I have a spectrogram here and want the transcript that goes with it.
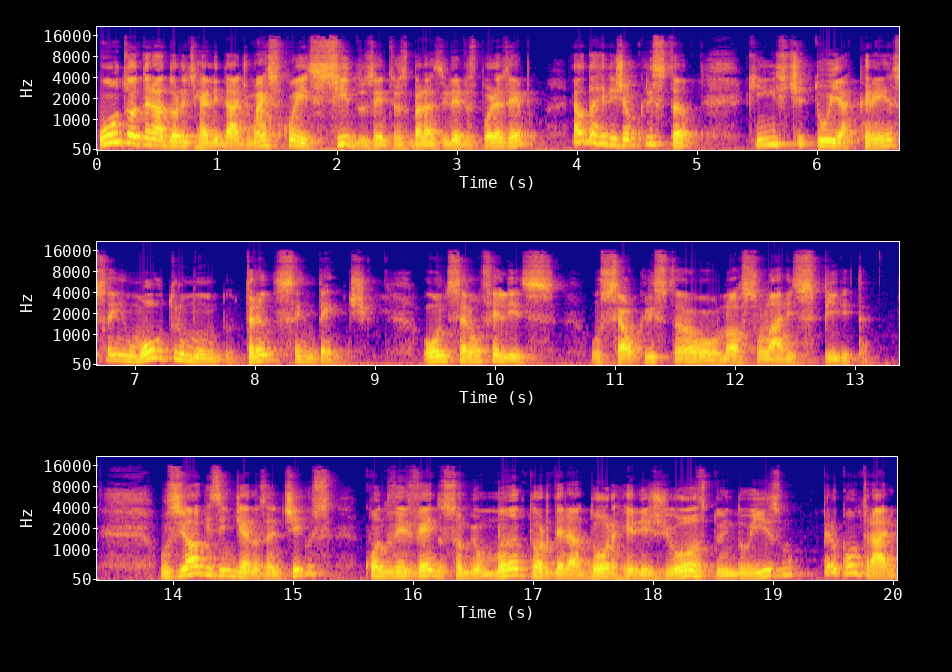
Um dos ordenadores de realidade mais conhecidos entre os brasileiros, por exemplo, é o da religião cristã, que institui a crença em um outro mundo transcendente, onde serão felizes o céu cristão ou o nosso lar espírita. Os yogis indianos antigos, quando vivendo sob o manto ordenador religioso do hinduísmo, pelo contrário,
